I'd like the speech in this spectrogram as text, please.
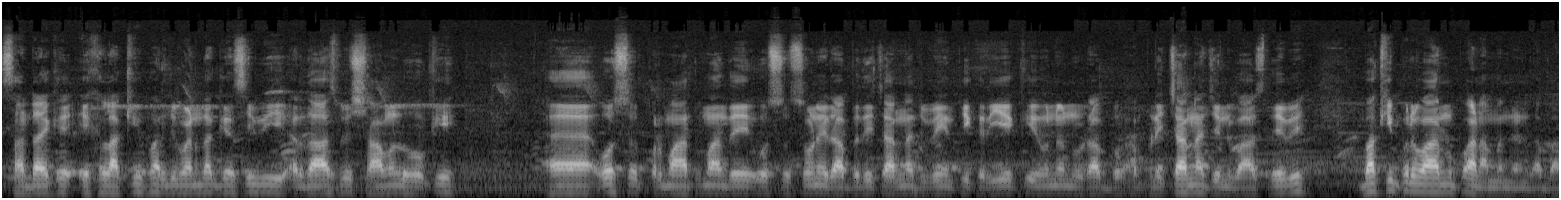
ਸਾਡਾ ਇੱਕ ਇਖਲਾਕੀ ਫਰਜ਼ ਬਣਦਾ ਕਿ ਅਸੀਂ ਵੀ ਅਰਦਾਸ ਵਿੱਚ ਸ਼ਾਮਲ ਹੋ ਕੇ ਉਸ ਪ੍ਰਮਾਤਮਾ ਦੇ ਉਸ ਸੋਹਣੇ ਰੱਬ ਦੇ ਚਰਨਾਂ 'ਚ ਬੇਨਤੀ ਕਰੀਏ ਕਿ ਉਹਨਾਂ ਨੂੰ ਰੱਬ ਆਪਣੇ ਚਰਨਾਂ 'ਚ ਨਿਵਾਸ ਦੇਵੇ। ਬਾਕੀ ਪਰਿਵਾਰ ਨੂੰ ਭਾਣਾ ਮੰਨਣ ਦਾ ਬਲ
